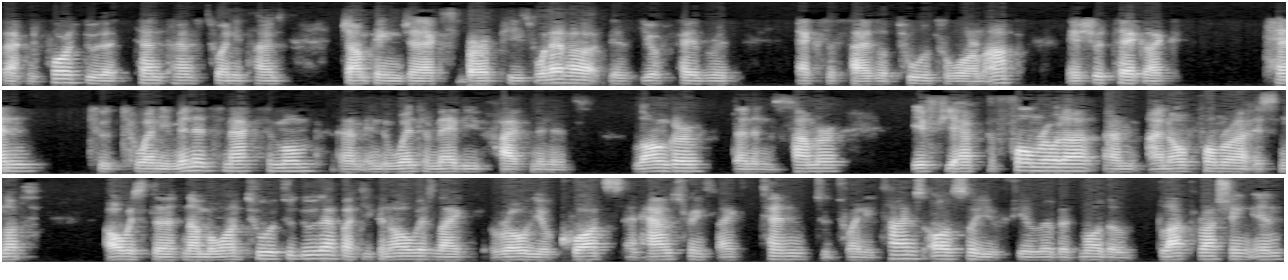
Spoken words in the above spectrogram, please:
back and forth do that 10 times 20 times jumping jacks burpees whatever is your favorite exercise or tool to warm up. It should take like 10 to 20 minutes maximum. Um, in the winter, maybe five minutes longer than in the summer. If you have the foam roller, um, I know foam roller is not always the number one tool to do that, but you can always like roll your quads and hamstrings like 10 to 20 times. Also, you feel a little bit more the blood rushing in, yep.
